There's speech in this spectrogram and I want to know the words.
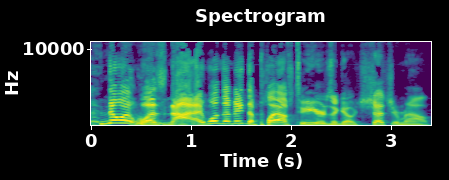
No, it was not. I won. They made the playoffs two years ago. Shut your mouth.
